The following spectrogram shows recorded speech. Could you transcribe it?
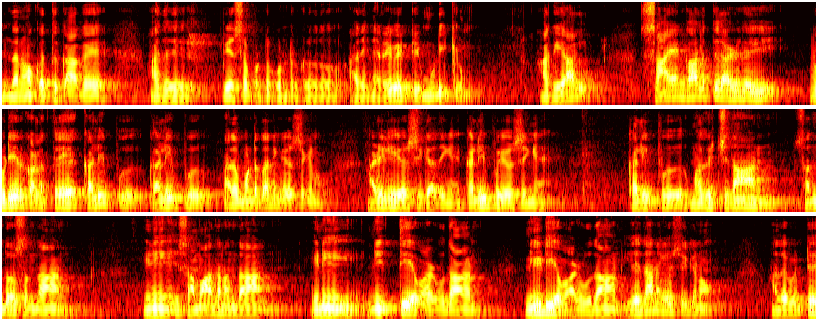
எந்த நோக்கத்துக்காக அது பேசப்பட்டு கொண்டிருக்கிறதோ அதை நிறைவேற்றி முடிக்கும். ஆகையால் சாயங்காலத்தில் அழுகை விடியற் காலத்திலே கழிப்பு கழிப்பு. அதை மட்டும் தான் நீங்கள் யோசிக்கணும். அழுகை யோசிக்காதீங்க கழிப்பு யோசிங்க. கழிப்பு மகிழ்ச்சி தான் சந்தோஷந்தான் இனி சமாதானம்தான். இனி நித்திய வாழ்வுதான் நீடிய வாழ்வுதான். இதை தானே யோசிக்கணும். அதை விட்டு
